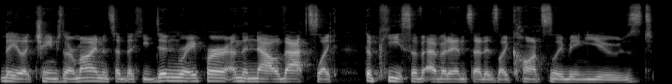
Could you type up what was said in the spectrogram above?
they like changed their mind and said that he didn't rape her and then now that's like the piece of evidence that is like constantly being used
